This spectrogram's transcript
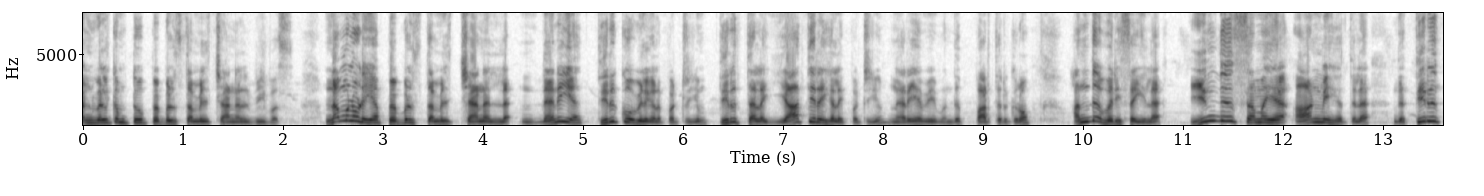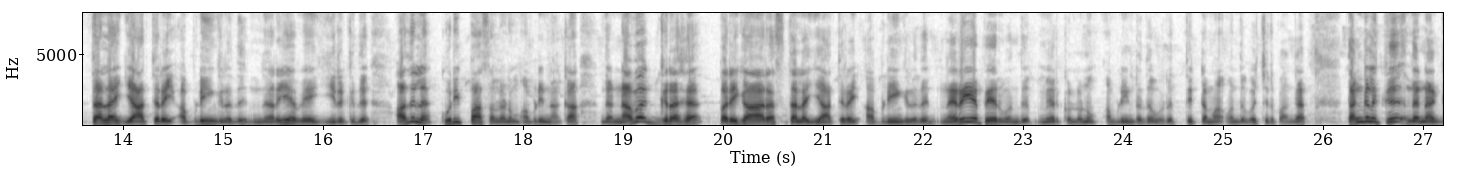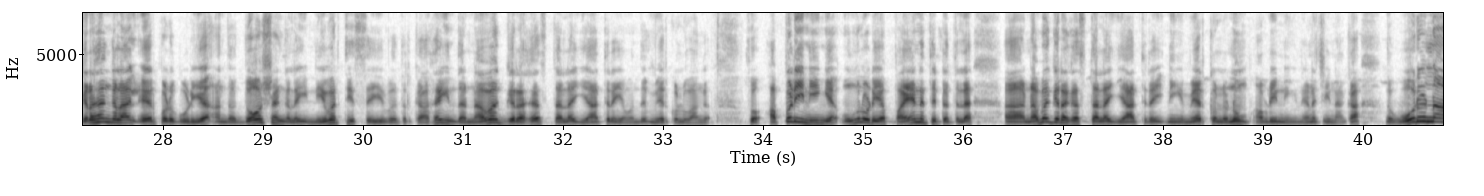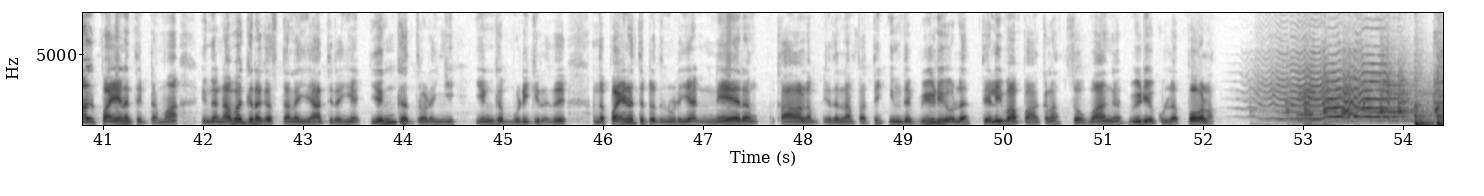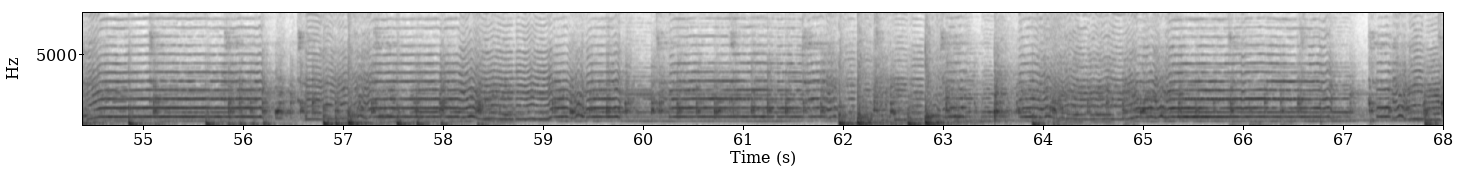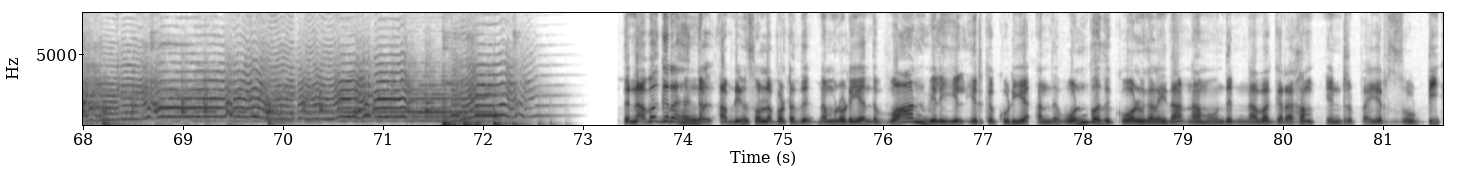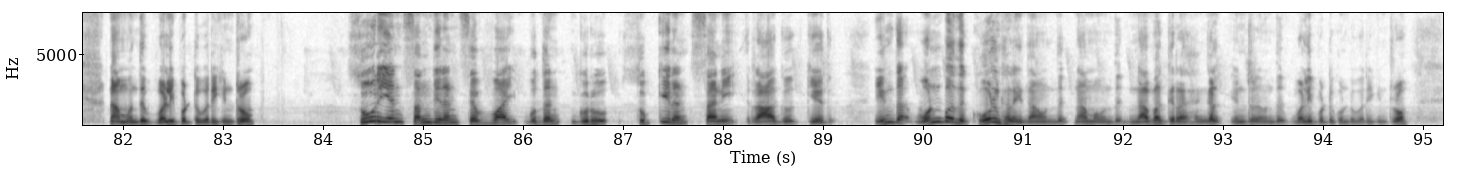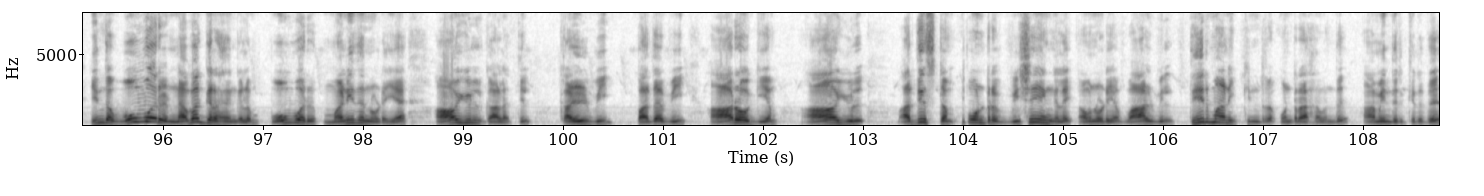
And welcome to Pebbles Tamil channel viewers நம்மளுடைய Pebbles Tamil சேனலில் நிறைய திருக்கோவில்களை பற்றியும் திருத்தல யாத்திரைகளை பற்றியும் நிறையவே வந்து பார்த்துருக்கிறோம். அந்த வரிசையில் இந்து சமய ஆன்மீகத்தில் இந்த திருத்தல யாத்திரை அப்படிங்கிறது நிறையவே இருக்குது. அதில் குறிப்பாக சொல்லணும் அப்படின்னாக்கா இந்த நவக்கிரக பரிகார ஸ்தல யாத்திரை அப்படிங்கிறது நிறைய பேர் வந்து மேற்கொள்ளணும் அப்படின்றத ஒரு திட்டமாக வந்து வச்சுருப்பாங்க. தங்களுக்கு இந்த ந- கிரகங்களால் ஏற்படக்கூடிய அந்த தோஷங்களை நிவர்த்தி செய்வதற்காக இந்த நவக்கிரக ஸ்தல யாத்திரையை வந்து மேற்கொள்வாங்க. ஸோ அப்படி நீங்கள் உங்களுடைய பயண திட்டத்தில் நவகிரக நவக்கிரக ஸ்தல யாத்திரை நீங்கள் மேற்கொள்ளணும் அப்படின்னு நீங்கள் நினச்சிங்கனாக்கா இந்த ஒரு நாள் பயண இந்த நவக்கிரக ஸ்தல யாத்திரையை எங்கே தொடங்கி எங்கே முடிக்கிறது? அந்த பயண திட்டத்தினுடைய நேரம் காலம் இதெல்லாம் பற்றி இந்த வீடியோவில் தெளிவாக பார்க்கலாம். ஸோ வாங்க வீடியோக்குள்ளே போகலாம். நவகிரகங்கள் அப்படின்னு சொல்லப்பட்டது நம்மளுடைய இந்த வான்வெளியில் இருக்கக்கூடிய அந்த ஒன்பது கோள்களை தான் நாம் வந்து நவகிரகம் என்று பெயர் சூட்டி நாம் வந்து வழிபட்டு வருகின்றோம். சூரியன் சந்திரன் செவ்வாய் புதன் குரு சுக்கிரன் சனி ராகு கேது. இந்த ஒன்பது கோள்களை தான் வந்து நாம் வந்து நவகிரகங்கள் என்று வந்து வழிபட்டு கொண்டு வருகின்றோம். இந்த ஒவ்வொரு நவகிரகங்களும் ஒவ்வொரு மனிதனுடைய ஆயுள் காலத்தில் கல்வி பதவி ஆரோக்கியம் ஆயுள் அதிர்ஷ்டம் போன்ற விஷயங்களை அவனுடைய வாழ்வில் தீர்மானிக்கின்ற ஒன்றாக வந்து அமைந்திருக்கிறது.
